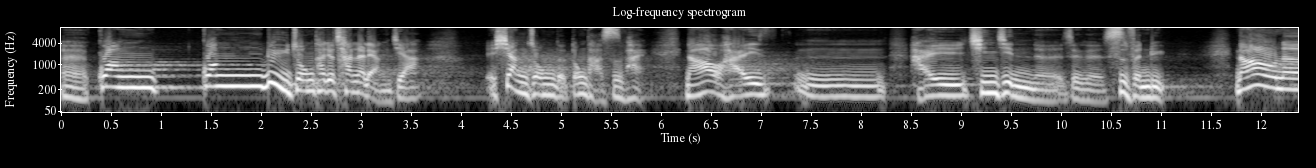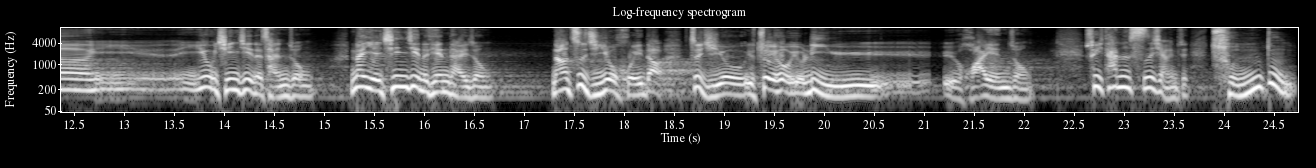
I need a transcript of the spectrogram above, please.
呃光光律宗他就参了两家。相宗的东塔寺派，然后还嗯还亲近了这个四分律，然后呢又亲近了禅宗，那也亲近了天台宗，然后自己又回到自己又最后又立于华严宗，所以他的思想这纯度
